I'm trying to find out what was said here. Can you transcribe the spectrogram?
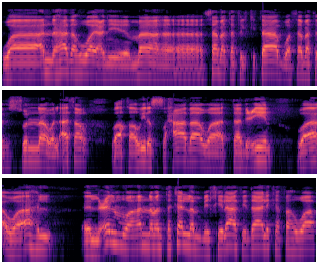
وأن هذا هو يعني ما ثبت في الكتاب وثبت في السنة والأثر وأقاويل الصحابة والتابعين وأهل العلم وأن من تكلم بخلاف ذلك فهو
